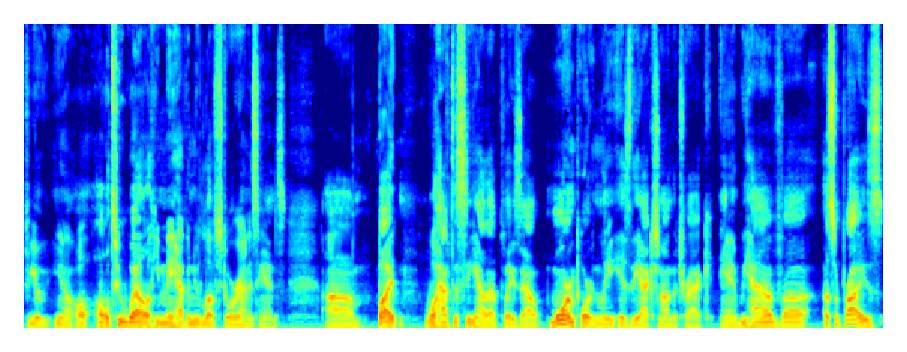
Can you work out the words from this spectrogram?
if you you know all, all, too well, he may have a new love story on his hands. Um, but we'll have to see how that plays out. More importantly, is the action on the track, and we have uh, a surprise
